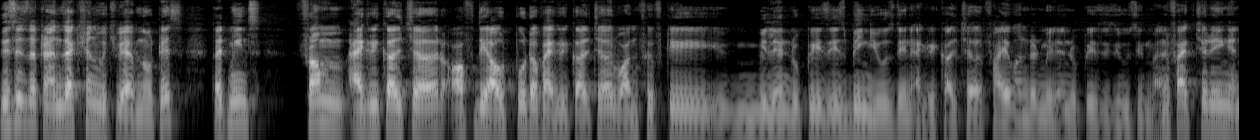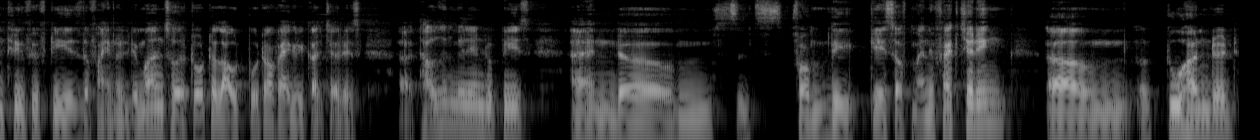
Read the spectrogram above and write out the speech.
This is the transaction which we have noticed. That means from agriculture of the output of agriculture 150 million rupees is being used in agriculture, 500 million rupees is used in manufacturing and 350 is the final demand. So, the total output of agriculture is 1000 million rupees and um, from the case of manufacturing um, 200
